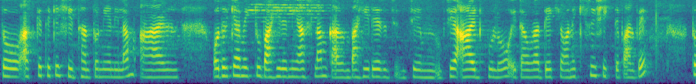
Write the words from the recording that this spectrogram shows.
তো আজকে থেকে সিদ্ধান্ত নিয়ে নিলাম। আর ওদেরকে আমি একটু বাহিরে নিয়ে আসলাম। কারণ বাহিরের যে যে আর্টগুলো এটা ওরা দেখে অনেক কিছুই শিখতে পারবে। তো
